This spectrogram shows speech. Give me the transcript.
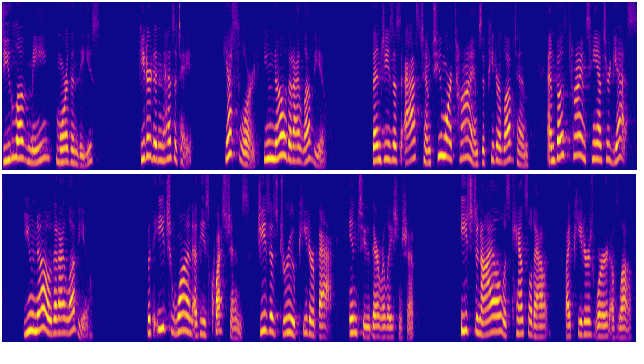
do you love me more than these? Peter didn't hesitate. Yes, Lord, you know that I love you. Then Jesus asked him two more times if Peter loved him, and both times he answered, Yes, you know that I love you. With each one of these questions, Jesus drew Peter back into their relationship. Each denial was canceled out by Peter's word of love.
